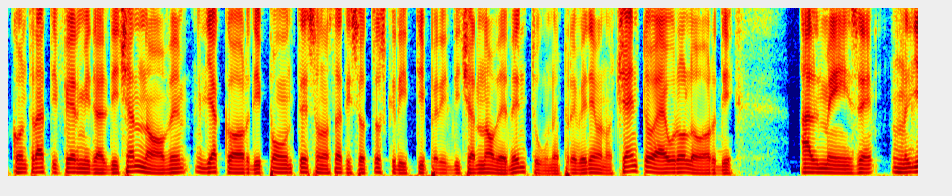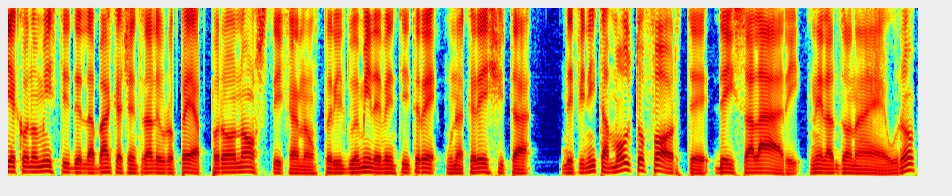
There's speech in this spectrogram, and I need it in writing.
contratti fermi dal 19, gli accordi ponte sono stati sottoscritti per il 19 e 21 e prevedevano 100 euro lordi al mese. Gli economisti della Banca Centrale Europea pronosticano per il 2023 una crescita definita molto forte dei salari nella zona euro,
